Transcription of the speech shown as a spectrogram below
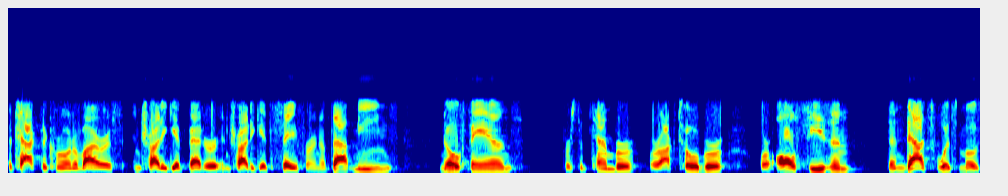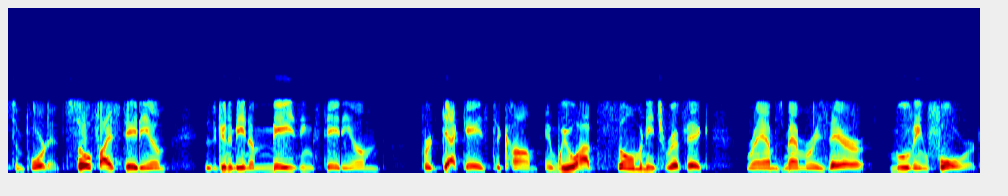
attack the coronavirus and try to get better and try to get safer. And if that means no fans for September or October or all season, then that's what's most important. SoFi Stadium is going to be an amazing stadium for decades to come, and we will have so many terrific Rams memories there moving forward.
